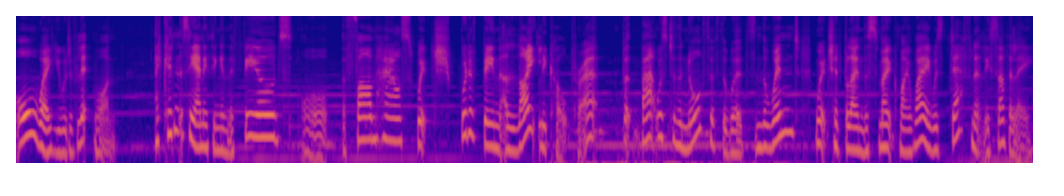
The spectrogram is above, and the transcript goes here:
or where you would have lit one. I couldn't see anything in the fields or the farmhouse, which would have been a likely culprit, but that was to the north of the woods, and the wind which had blown the smoke my way was definitely southerly.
